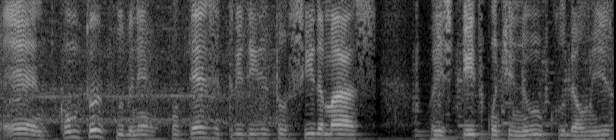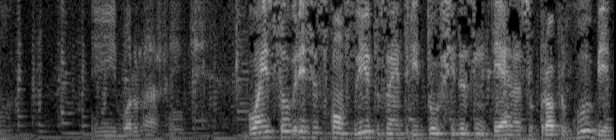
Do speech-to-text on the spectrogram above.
é, como todo clube, né? Acontece treta de torcida, mas o respeito continua, o clube é o mesmo. E bora pra frente. Bom, e sobre esses conflitos né, entre torcidas internas do próprio clube,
